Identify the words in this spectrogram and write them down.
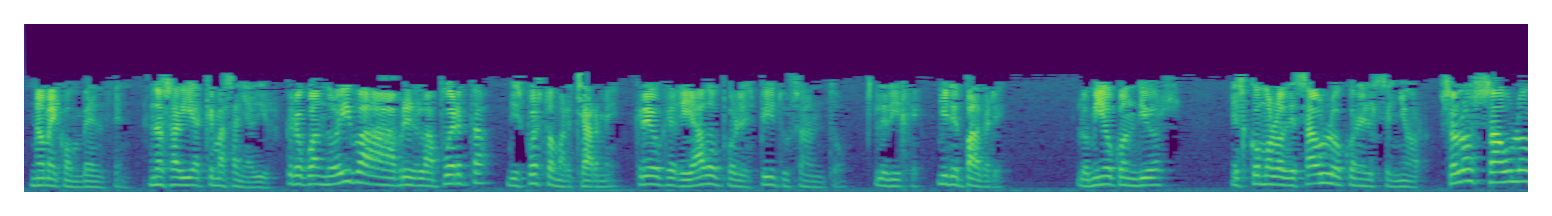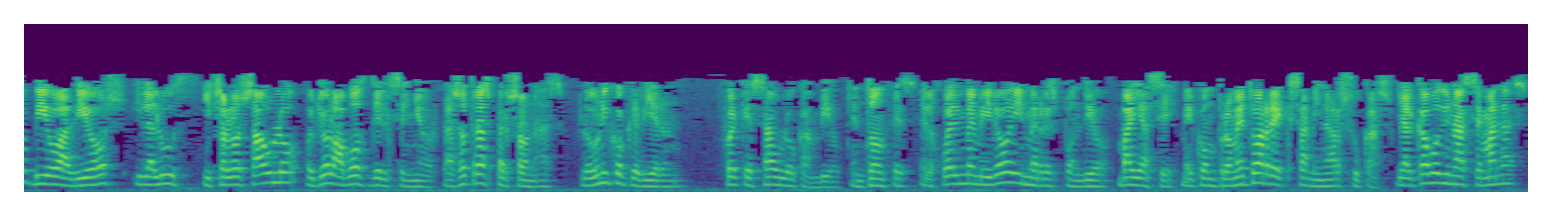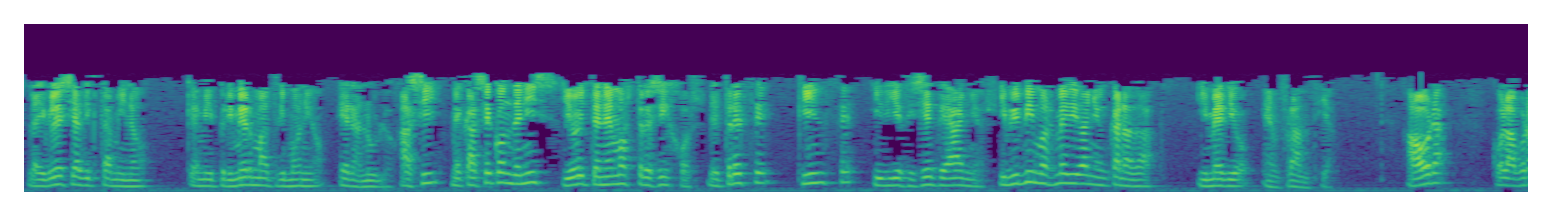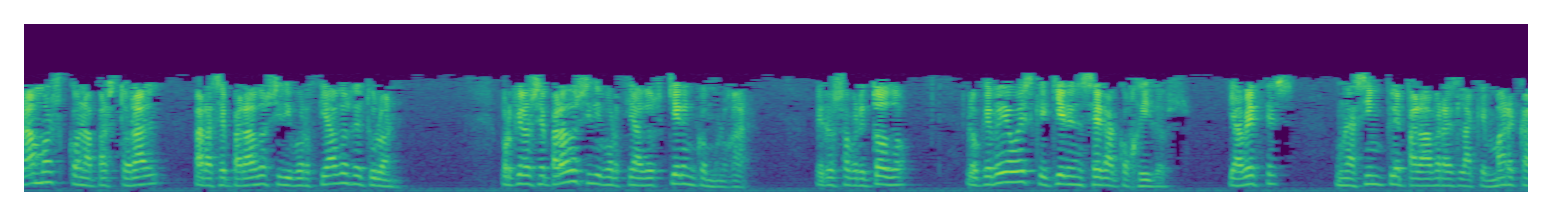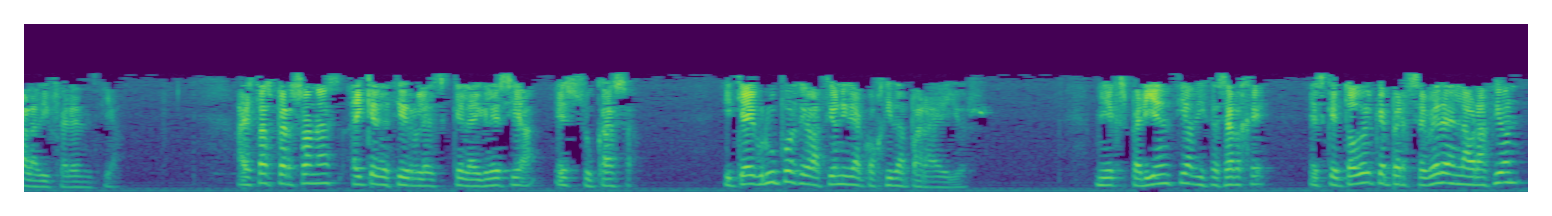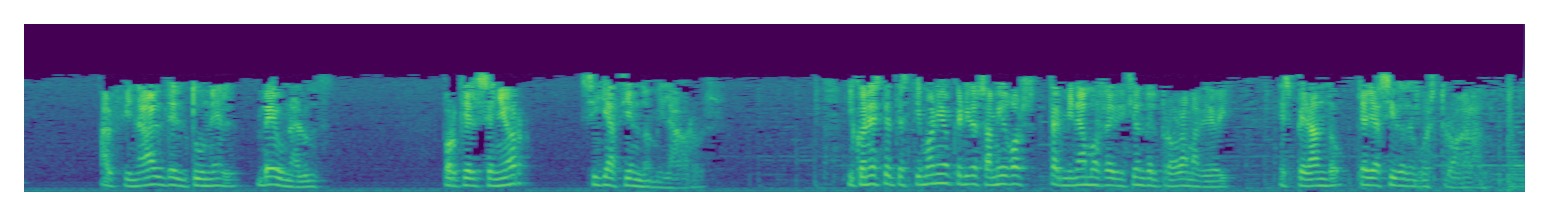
no me convencen. No sabía qué más añadir. Pero cuando iba a abrir la puerta, dispuesto a marcharme, creo que guiado por el Espíritu Santo, le dije Mire, Padre, lo mío con Dios es como lo de Saulo con el Señor. Solo Saulo vio a Dios y la luz, y solo Saulo oyó la voz del Señor. Las otras personas lo único que vieron fue que Saulo cambió. Entonces el juez me miró y me respondió Váyase, me comprometo a reexaminar su caso. Y al cabo de unas semanas la Iglesia dictaminó que mi primer matrimonio era nulo. Así me casé con Denise y hoy tenemos tres hijos de 13, 15 y 17 años y vivimos medio año en Canadá y medio en Francia. Ahora colaboramos con la pastoral para separados y divorciados de Toulon, porque los separados y divorciados quieren comulgar, pero sobre todo lo que veo es que quieren ser acogidos, y a veces una simple palabra es la que marca la diferencia. A estas personas hay que decirles que la Iglesia es su casa y que hay grupos de oración y de acogida para ellos. Mi experiencia, dice Serge, es que todo el que persevera en la oración, al final del túnel ve una luz, porque el Señor sigue haciendo milagros. Y con este testimonio, queridos amigos, terminamos la edición del programa de hoy, esperando que haya sido de vuestro agrado.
